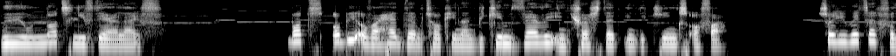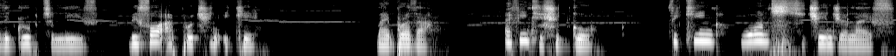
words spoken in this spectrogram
We will not leave there alive. But Obi overheard them talking and became very interested in the king's offer. So he waited for the group to leave before approaching Ike. My brother, I think you should go. The king wants to change your life.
